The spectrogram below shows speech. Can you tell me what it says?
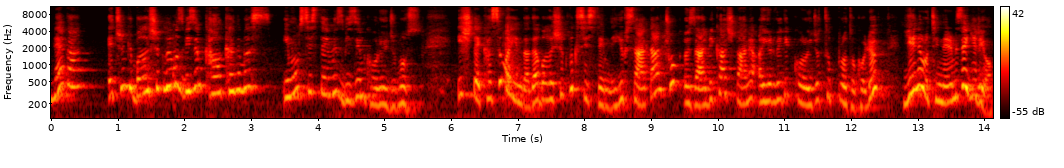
Neden? E çünkü bağışıklığımız bizim kalkanımız, immün sistemimiz bizim koruyucumuz. İşte Kasım ayında da bağışıklık sistemini yükselten çok özel birkaç tane ayurvedik koruyucu tıp protokolü yeni rutinlerimize giriyor.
